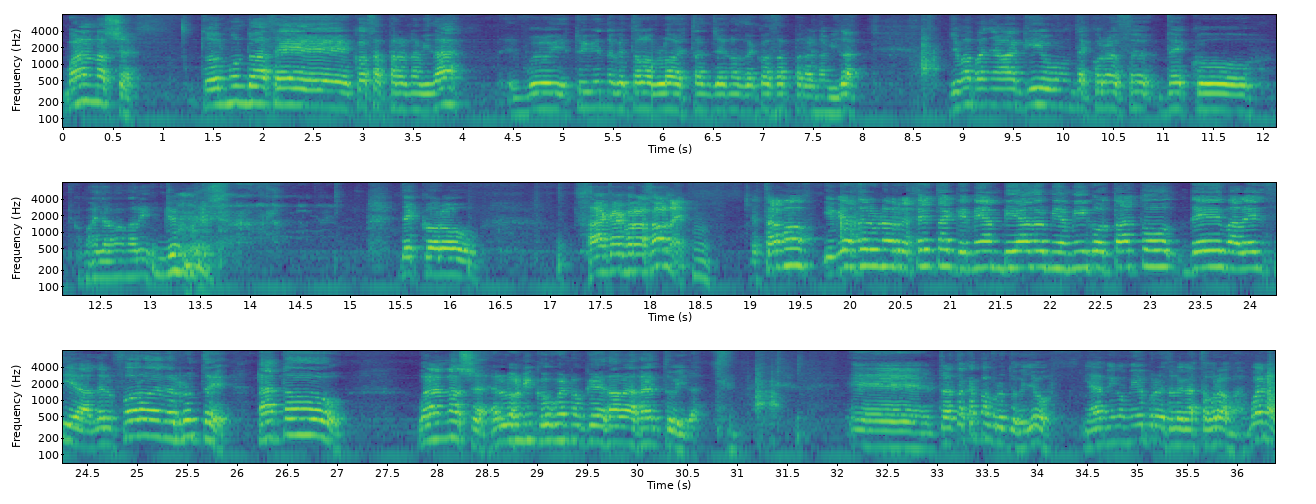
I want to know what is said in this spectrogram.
Buenas noches. Todo el mundo hace cosas para Navidad. Estoy viendo que todos los blogs están llenos de cosas para Navidad. Yo me he apañado aquí un descoro... Desco, ¿Cómo se llama, María? Yo, Descoro... Saca corazones. Estamos y voy a hacer una receta que me ha enviado mi amigo Tato de Valencia, del foro de Derrute. Tato, buenas noches. Es lo único bueno que sabes hacer en tu vida. Eh, el trato es que es más bruto que yo. Y es amigo mío, por eso le gasto bromas. Bueno,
